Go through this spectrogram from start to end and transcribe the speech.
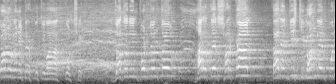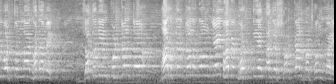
জনগণ এটার প্রতিবাদ করছে। যতদিন পর্যন্ত ভারতের সরকার তাদের দৃষ্টিভঙ্গের পরিবর্তন না ঘটাবে। যতদিন পর্যন্ত ভারতের জনগণ যেইভাবে ভোট দিয়ে তাদের সরকার গঠন করে,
